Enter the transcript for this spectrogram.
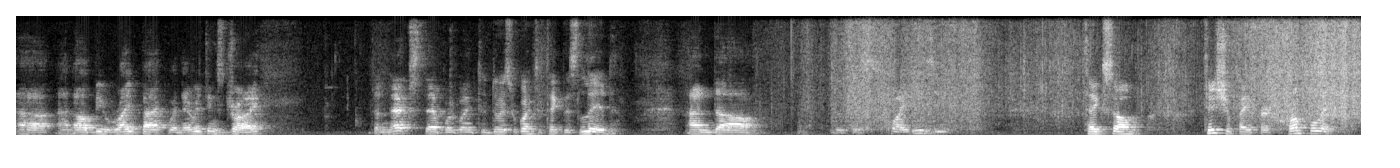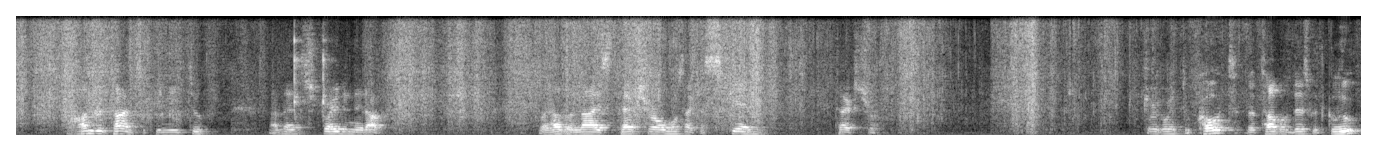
Uh, and I'll be right back when everything's dry. The next step we're going to do is we're going to take this lid and uh, this is quite easy. Take some tissue paper, crumple it a hundred times if you need to, and then straighten it up. So it has a nice texture, almost like a skin texture. We're going to coat the top of this with glue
